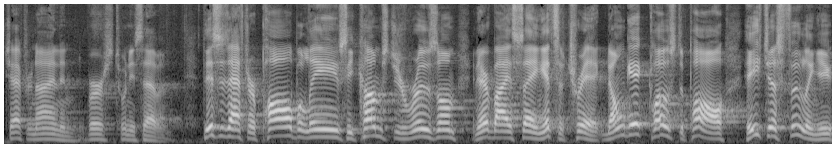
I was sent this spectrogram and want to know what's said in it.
Chapter 9 and verse 27. This is after Paul believes he comes to Jerusalem and everybody's saying it's a trick. Don't get close to Paul. He's just fooling you.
